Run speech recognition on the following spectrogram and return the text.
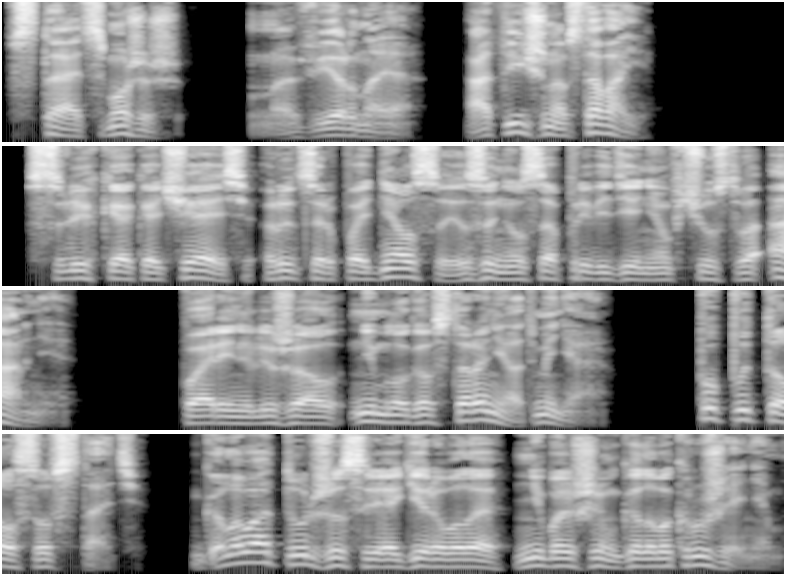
«Встать сможешь?» «Наверное. Отлично, вставай!» Слегка качаясь, рыцарь поднялся и занялся приведением в чувство Арни. Парень лежал немного в стороне от меня. Попытался встать. Голова тут же среагировала небольшим головокружением.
